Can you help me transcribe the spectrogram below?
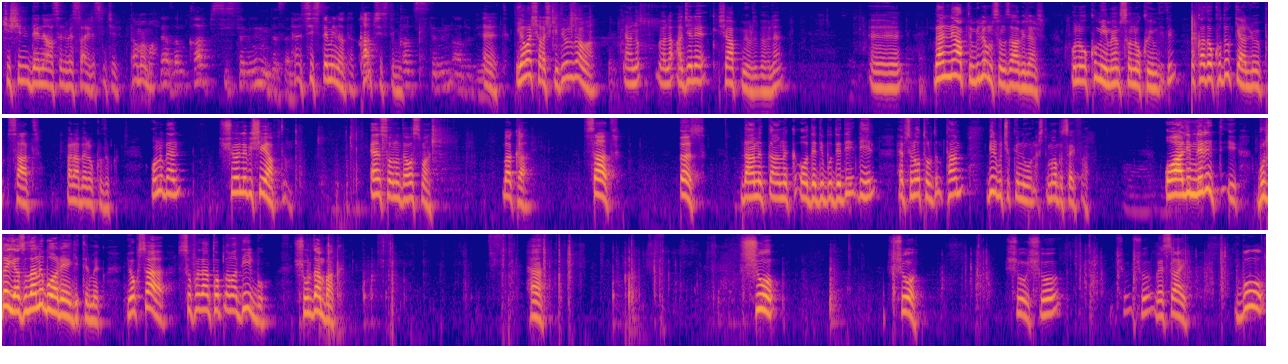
Kişinin DNA'sını vesairesini çevir. Tamam abi. Yazalım? Kalp sisteminin mi desem? Ha, Sistemin adı. Kalp sistemi. Kalp sisteminin adı diye. Evet. Yavaş yavaş gidiyoruz ama yani böyle acele şey yapmıyoruz böyle. Ee, ben ne yaptım biliyor musunuz abiler? Onu okumayayım hem son okuyayım dedim. O kadar okuduk ya Lüb, Sadr. Beraber okuduk. Onu ben şöyle bir şey yaptım. En sonunda Osman. Bak abi. Sadr. Öz. Dağınık dağınık o dedi bu dedi değil. Hepsine oturdum. Tam bir buçuk gün uğraştım ha bu sayfa. O alimlerin burada yazılanı bu araya getirmek. Yoksa sıfırdan toplama değil bu. Şuradan bak. Ha. Şu. Şu. Şu, şu. Şu, şu vesaire. Bu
